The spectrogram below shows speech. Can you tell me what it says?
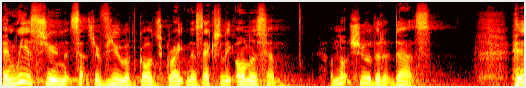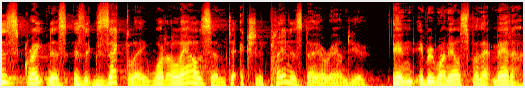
And we assume that such a view of God's greatness actually honors Him. I'm not sure that it does. His greatness is exactly what allows him to actually plan his day around you and everyone else for that matter.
